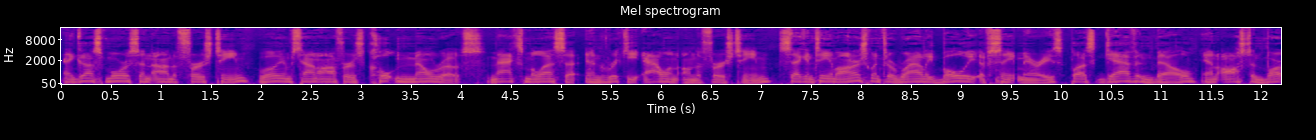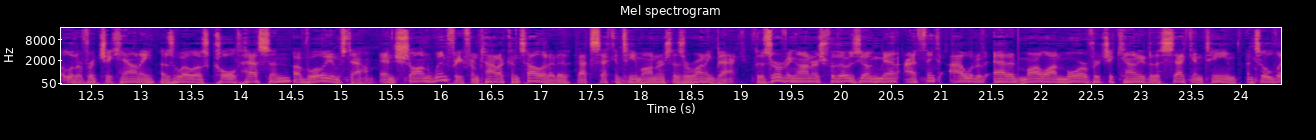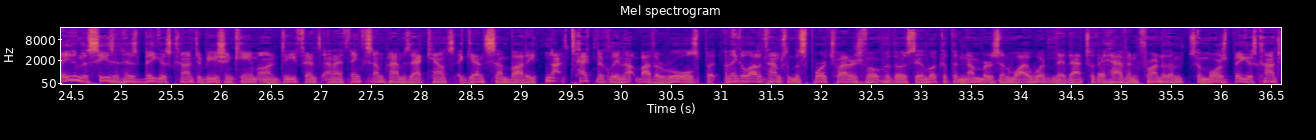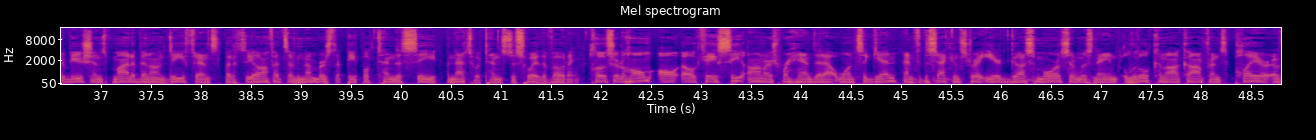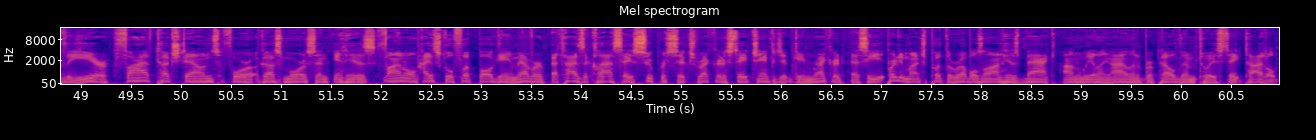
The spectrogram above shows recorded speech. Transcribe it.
and Gus Morrison on the first team. Williamstown offers Colton Melrose, Max Malessa, and Ricky Allen on the first team. Second team honors went to Riley Boley of St. Mary's, plus Gavin Bell and Austin Bartlett of Ritchie County, as well as Colt Hessen of Williamstown, and Sean Winfrey from Tyler Consolidated got second team honors as a running back. Deserving honors for those young men, I think I would have added Marlon Moore of Ritchie County to the second team. Until late in the season, his biggest contribution came on defense, and I think sometimes that counts against somebody. Not technically, not by the rules, but I think a lot of times when the sports writers vote for those, they look at the numbers, and why wouldn't they? That's what they have in front of them. So Moore's biggest contributions might have been on defense, but it's the offensive numbers that people tend to see, and that's what tends to sway the voting. Closer to home, all LKC honors were handed out once again, and for the second straight year, Gus Morrison was named Little Kanawha Conference Player of the Year. Five touchdowns for Gus Morrison in his final high school football game ever. That ties a Class A Super 6 record, a state championship game record, as he pretty much put the Rebels on his back on Wheeling Island and propelled them to a state title.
